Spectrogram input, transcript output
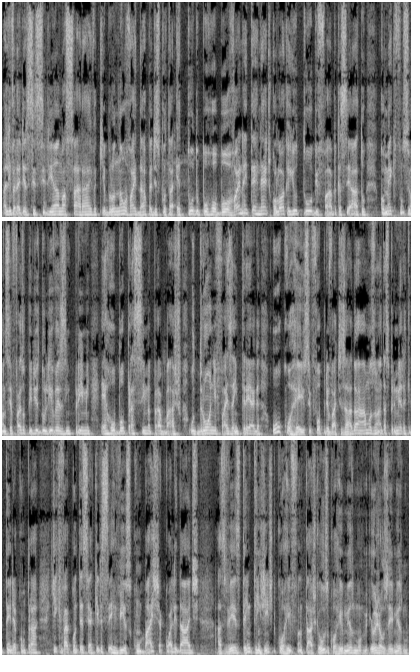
a Livraria Siciliano, a Saraiva quebrou, não vai dar para disputar, é tudo por robô. Vai na internet, coloca YouTube, Fábrica Seattle, como é que funciona? Você faz o pedido do livro, eles imprimem, é robô para cima, para baixo, o drone faz a entrega, o correio, se for privatizado, a Amazon é uma das primeiras que tende a comprar. O que, que vai acontecer? Aquele serviço com baixa qualidade, às vezes, tem, tem gente do correio fantástico, eu uso correio mesmo, eu já usei mesmo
